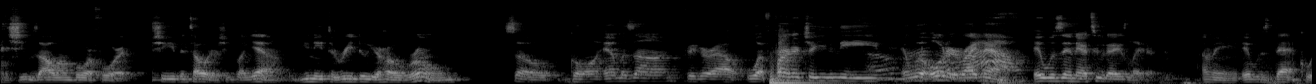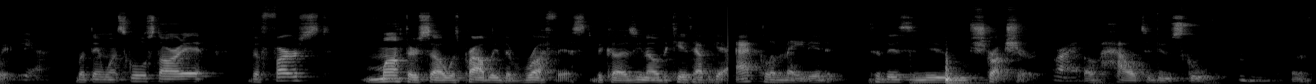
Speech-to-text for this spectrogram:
and she was all on board for it. She even told her, she was like, Yeah, you need to redo your whole room. So go on Amazon, figure out what furniture you need, oh, and we'll order it right wow. now. It was in there two days later. I mean, it was that quick. Yeah. But then when school started, the first month or so was probably the roughest because, you know, the kids have to get acclimated to this new structure right. of how to do school. Mm-hmm. If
